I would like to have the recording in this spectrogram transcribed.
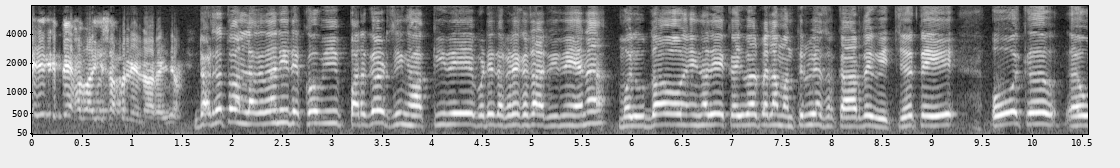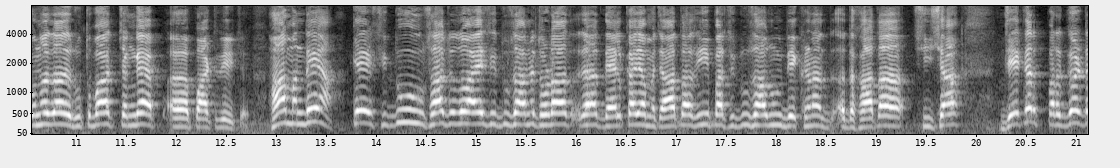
ਇਹ ਕਿਤੇ ਹਵਾਈ ਸੁਪਨੇ ਨਾ ਰਹਿ ਜਾਣ। ਡਾਕਟਰ ਸਾਹਿਬ ਤੁਹਾਨੂੰ ਲੱਗਦਾ ਨਹੀਂ ਦੇਖੋ ਵੀ ਪ੍ਰਗਟ ਸਿੰਘ ਹਾਕੀ ਦੇ ਬੜੇ ਤਗੜੇ ਖਿਡਾਰੀ ਨੇ ਹੈ ਨਾ ਮੌਜੂਦਾ ਉਹ ਇਹਨਾਂ ਦੇ ਕਈ ਵਾਰ ਪਹਿਲਾਂ ਮੰਤਰੀ ਹੋਏ ਸਰਕਾਰ ਦੇ ਵਿੱਚ ਤੇ ਉਹ ਇੱਕ ਉਹਨਾਂ ਦਾ ਰੁਤਬਾ ਚੰਗਾ ਪਾਰਟੀ ਦੇ ਵਿੱਚ। ਹਾਂ, ਮੰਨਦੇ ਆ ਕਿ ਸਿੱਧੂ ਸਾਹਿਬ ਜਦੋਂ ਆਏ, ਸਿੱਧੂ ਸਾਹਿਬ ਨੇ ਥੋੜਾ ਦਹਿਲਕਾ ਜਿਹਾ ਮਚਾਤਾ ਸੀ, ਪਰ ਸਿੱਧੂ ਸਾਹਿਬ ਨੂੰ ਦੇਖਣਾ ਦਿਖਾਤਾ ਸ਼ੀਸ਼ਾ। ਜੇਕਰ ਪ੍ਰਗਟ,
